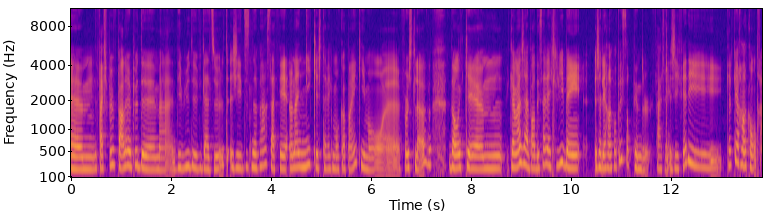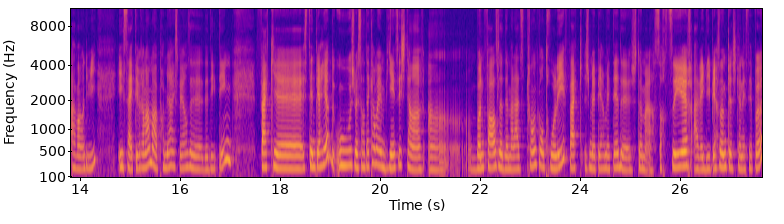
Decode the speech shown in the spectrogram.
Euh, fait que je peux vous parler un peu de ma début de vie d'adulte. J'ai 19 ans, ça fait un an et demi que j'étais avec mon copain, qui est mon euh, first love. Donc, euh, comment j'ai abordé ça avec lui? Ben, je l'ai rencontré sur Tinder. J'ai fait des quelques rencontres avant lui et ça a été vraiment ma première expérience de, de dating. Fait que euh, c'était une période où je me sentais quand même bien. Tu sais, j'étais en, en- en bonne phase là, de maladie de Crohn contrôlée. Fait que je me permettais de justement sortir avec des personnes que je connaissais pas.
